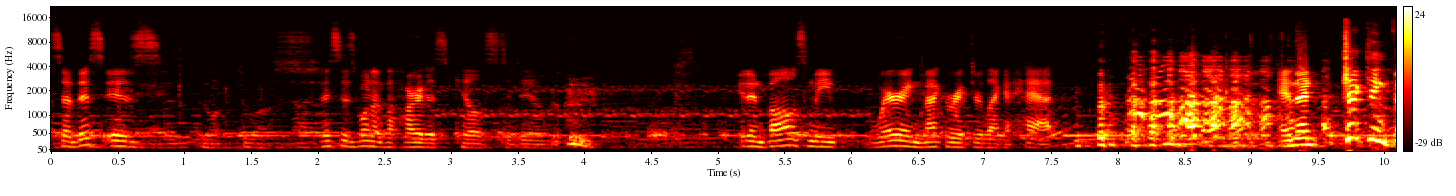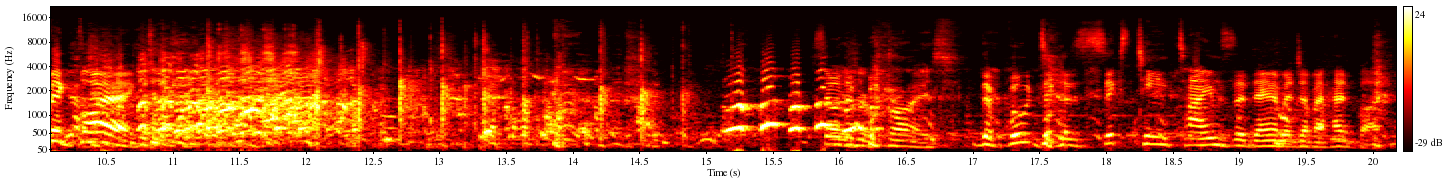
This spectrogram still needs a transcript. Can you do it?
So this is to us. this is one of the hardest kills to do. It involves me wearing Mecha Richter like a hat, and then kicking Big Blag. So the, your prize. the boot does 16 times the damage of a headbutt.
